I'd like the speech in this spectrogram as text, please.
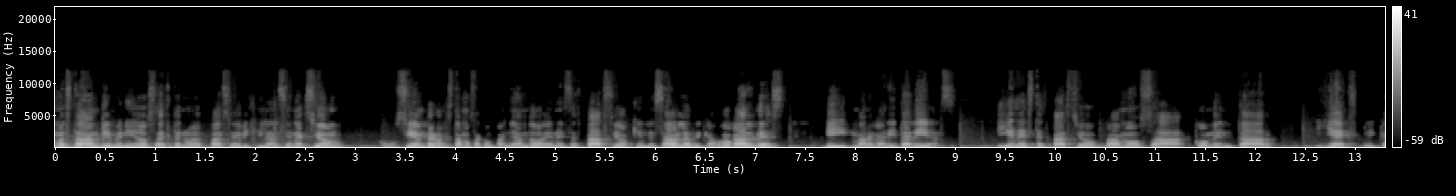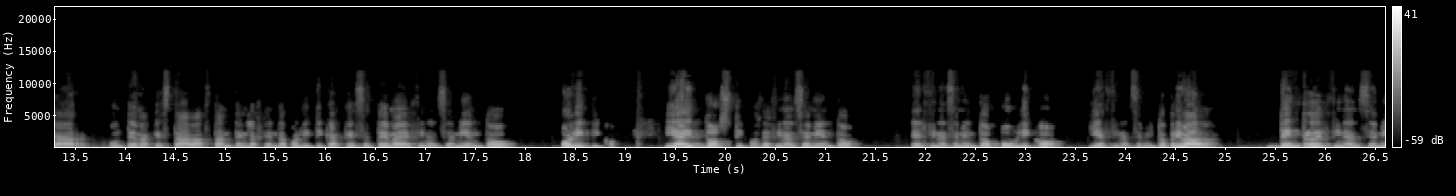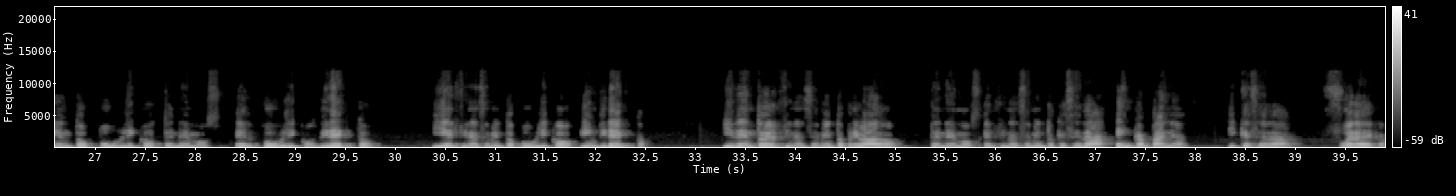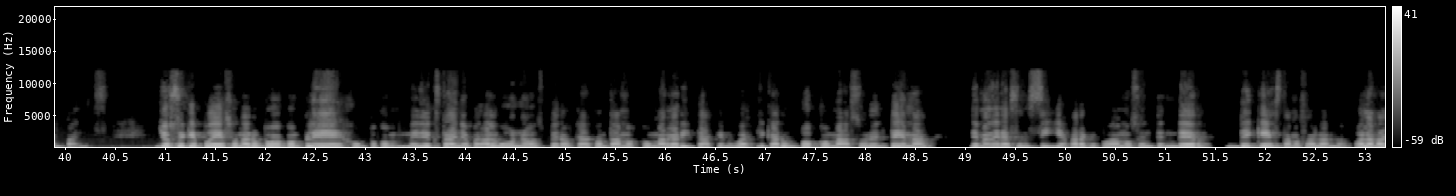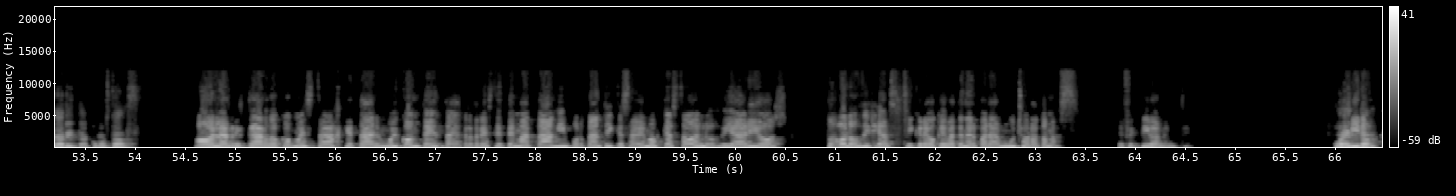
¿Cómo están? Bienvenidos a este nuevo espacio de Vigilancia en Acción. Como siempre, los estamos acompañando en este espacio, quien les habla, Ricardo Galvez y Margarita Díaz. Y en este espacio vamos a comentar y a explicar un tema que está bastante en la agenda política, que es el tema de financiamiento político. Y hay dos tipos de financiamiento, el financiamiento público y el financiamiento privado. Dentro del financiamiento público tenemos el público directo y el financiamiento público indirecto. Y dentro del financiamiento privado tenemos el financiamiento que se da en campaña y que se da fuera de campañas. Yo sé que puede sonar un poco complejo, un poco medio extraño para algunos, pero acá contamos con Margarita que nos va a explicar un poco más sobre el tema de manera sencilla para que podamos entender de qué estamos hablando. Hola Margarita, ¿cómo estás? Hola Ricardo, ¿cómo estás? ¿Qué tal? Muy contenta de tratar este tema tan importante y que sabemos que ha estado en los diarios todos los días y creo que va a tener para mucho rato más, efectivamente. Cuéntame.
